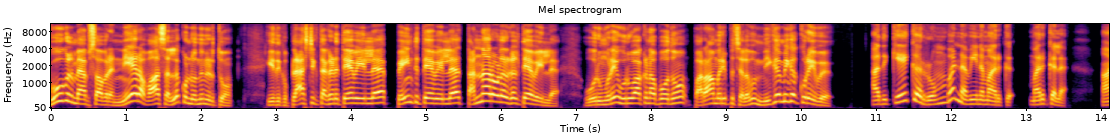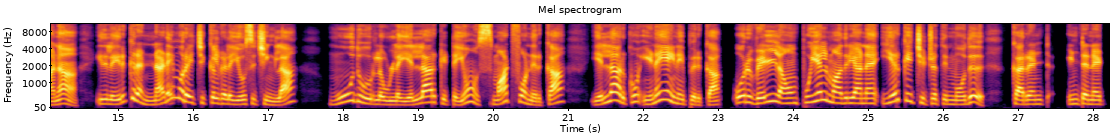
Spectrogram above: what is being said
கூகுள் மேப்ஸ் அவரை நேர வாசல்ல கொண்டு வந்து நிறுத்தும். இதுக்கு பிளாஸ்டிக் தகடு தேவையில்லை பெயிண்ட் தேவையில்லை தன்னார்வலர்கள் தேவையில்லை. ஒரு முறை உருவாக்குனா போதும் பராமரிப்பு செலவு மிக மிக குறைவு. அது கேட்க ரொம்ப நவீனமா இருக்கு மறுக்கல. ஆனா இதுல இருக்கிற நடைமுறை சிக்கல்களை யோசிச்சிங்களா? மூதூர்ல உள்ள எல்லார்கிட்டயும் ஸ்மார்ட் போன் இருக்கா? எல்லாருக்கும் இணைய இணைப்பு இருக்கா? ஒரு வெள்ளம் புயல் மாதிரியான இயற்கை சீற்றத்தின் போது கரண்ட் இன்டர்நெட்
